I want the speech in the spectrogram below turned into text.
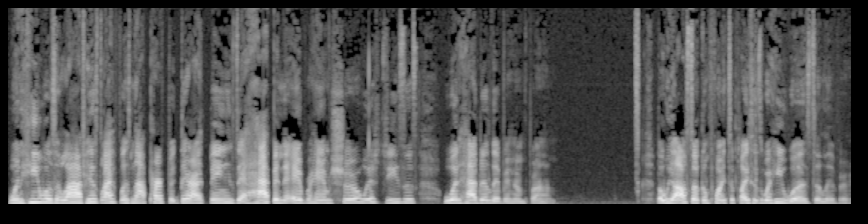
when he was alive. His life was not perfect. There are things that happened that Abraham sure wish Jesus would have delivered him from. But we also can point to places where he was delivered.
